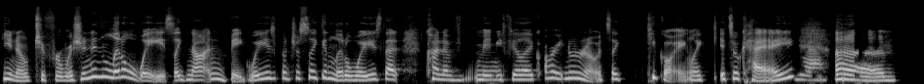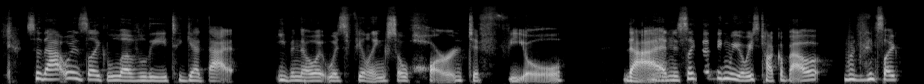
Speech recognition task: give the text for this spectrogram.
you know to fruition in little ways like not in big ways but just like in little ways that kind of made me feel like all right no no no it's like keep going like it's okay yeah. um so that was like lovely to get that even though it was feeling so hard to feel that Yeah. and it's like the thing we always talk about when it's like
